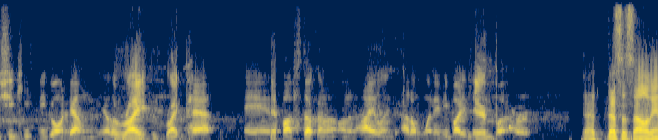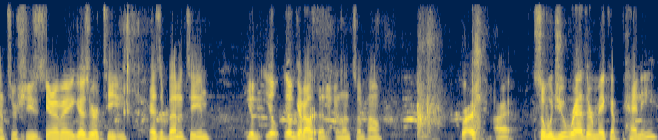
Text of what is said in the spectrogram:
she keeps me going down you know the right right path and if i'm stuck on, a, on an island i don't want anybody there but her That that's a solid answer. She's you know what I mean. You guys are a team. You guys have been a team. You'll you'll, you'll get off that island somehow. right All right. So would you rather make a penny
